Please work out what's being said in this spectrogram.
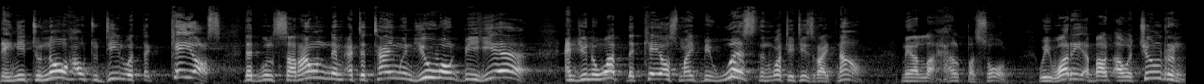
They need to know how to deal with the chaos that will surround them at a time when you won't be here. And you know what? The chaos might be worse than what it is right now. May Allah help us all. We worry about our children,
